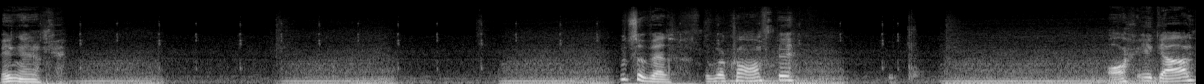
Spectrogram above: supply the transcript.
Wegen. Okay. Gut soweit. Da war kein Ampel. Auch egal.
